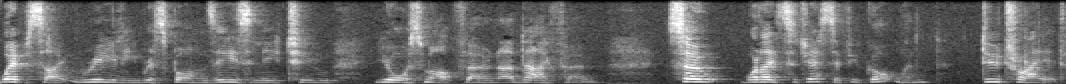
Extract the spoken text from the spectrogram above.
website really responds easily to your smartphone and iPhone. So what I'd suggest if you've got one, do try it.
